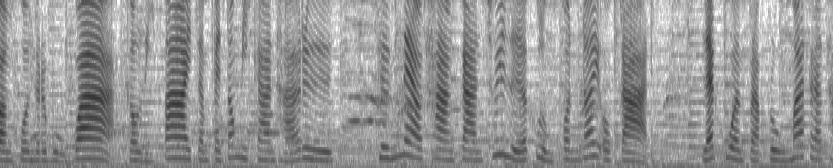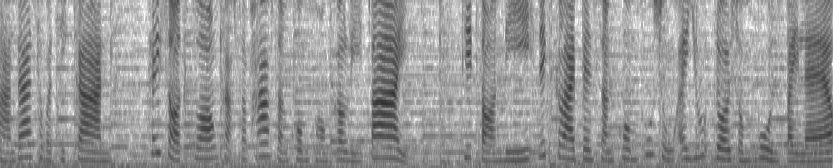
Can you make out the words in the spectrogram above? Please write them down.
บางคนระบุว่าเกาหลีใต้จำเป็นต้องมีการหารือ ถึงแนวทางการช่วยเหลือกลุ่มคนด้อยโอกาส และควรปรับปรุงมาตรฐานด้านสวัสดิการ ให้สอดคล้องกับสภาพสังคมของเกาหลีใต้ ที่ตอนนี้ได้กลายเป็นสังคมผู้สูงอายุโดยสมบูรณ์ไปแล้ว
